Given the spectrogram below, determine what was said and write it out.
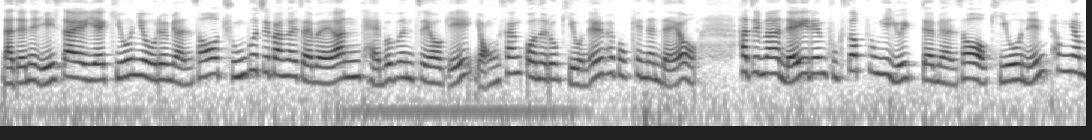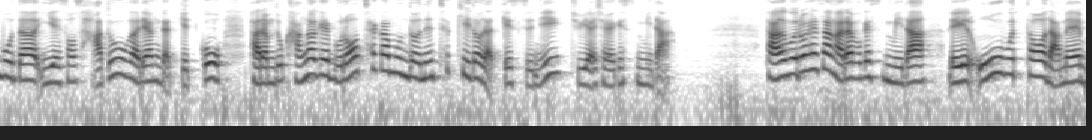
낮에는 일사에 기온이 오르면서 중부지방을 제외한 대부분 지역이 영상권으로 기온을 회복했는데요. 하지만 내일은 북서풍이 유입되면서 기온은 평년보다 2에서 4도가량 낮겠고 바람도 강하게 불어 체감 온도는 특히 더 낮겠으니 주의하셔야겠습니다. 다음으로 해상 알아보겠습니다. 내일 오후부터 남해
